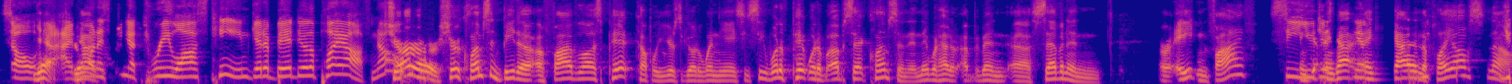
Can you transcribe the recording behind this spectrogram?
So Yeah, I don't yeah. want to see a three-loss team get a bid to the playoff. No. Sure, sure. Clemson beat a, a five-loss Pitt a couple years ago to win the ACC. What if Pitt would have upset Clemson and they would have been uh, seven and or eight and five See, you got- just and got and got in the playoffs? No, You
